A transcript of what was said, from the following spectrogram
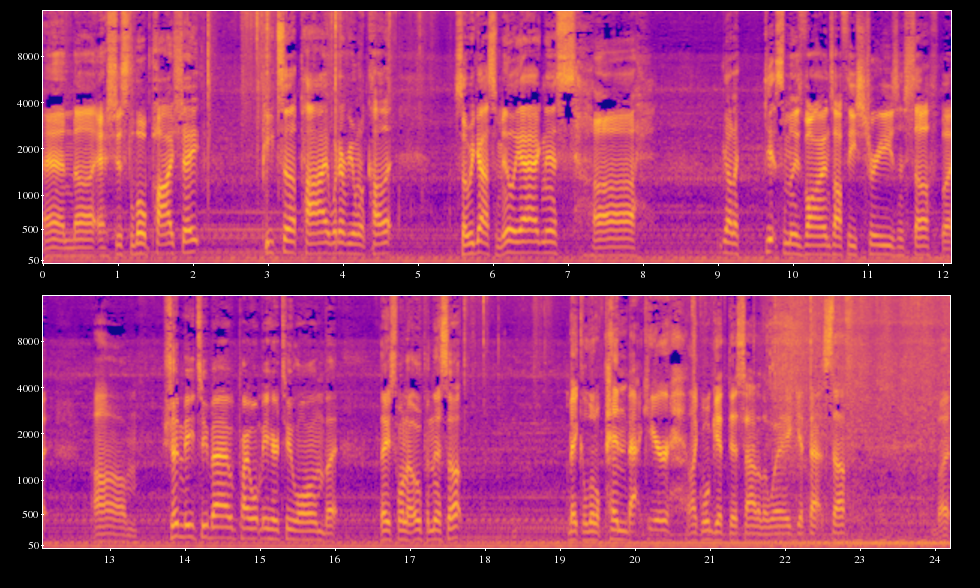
and uh, it's just a little pie shape. Pizza pie whatever you want to call it. So we got some elaeagnus uh gotta get some of these vines off these trees and stuff but um shouldn't be too bad. We probably won't be here too long but they just want to open this up. Make a little pen back here. Like we'll get this out of the way get that stuff. But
